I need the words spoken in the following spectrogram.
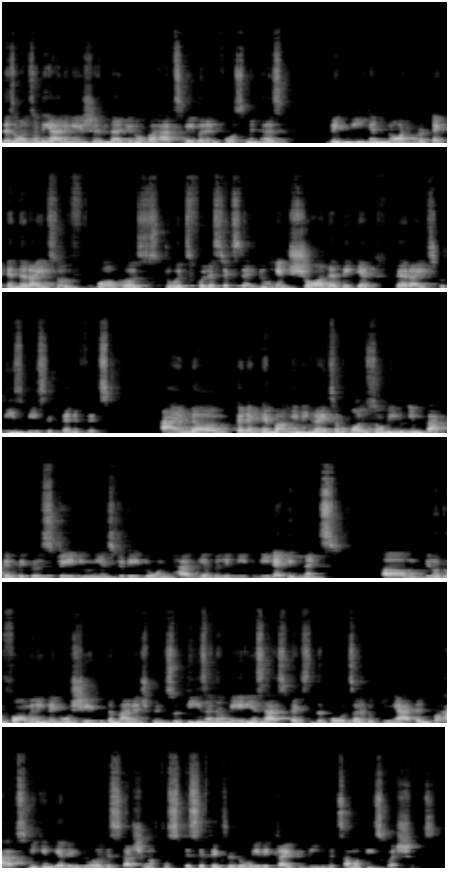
there's also the allegation that you know perhaps labor enforcement has been weak and not protected the rights of workers to its fullest extent to ensure that they get their rights to these basic benefits. And um, collective bargaining rights have also been impacted because trade unions today don't have the ability to be recognized, um, you know, to formally negotiate with the management. So these are the various aspects that the codes are looking at, and perhaps we can get into a discussion of the specifics and the way they try to deal with some of these questions.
